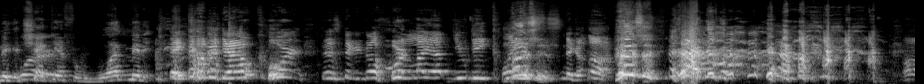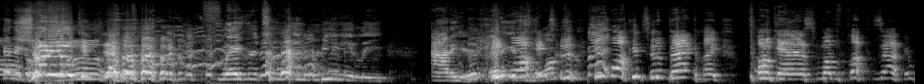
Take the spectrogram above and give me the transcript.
Nigga Word. checked in for one minute. They coming down court. This nigga go for a layup. UD cleans Listen. this nigga up. Listen, Shut him! Oh, flagrant two immediately out of here. That He nigga just walking, walked to the, he walking to the back like punk ass motherfuckers out here.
